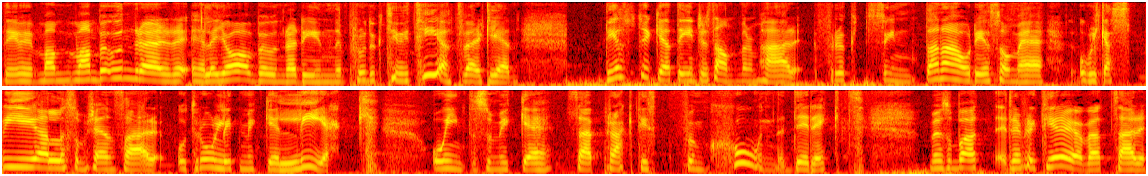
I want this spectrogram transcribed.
det, man, man beundrar, eller jag beundrar din produktivitet verkligen. Dels tycker jag att det är intressant med de här fruktsyntarna och det som är olika spel som känns så här otroligt mycket lek och inte så mycket så här praktisk funktion direkt. Men så bara reflekterar jag över att så här,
